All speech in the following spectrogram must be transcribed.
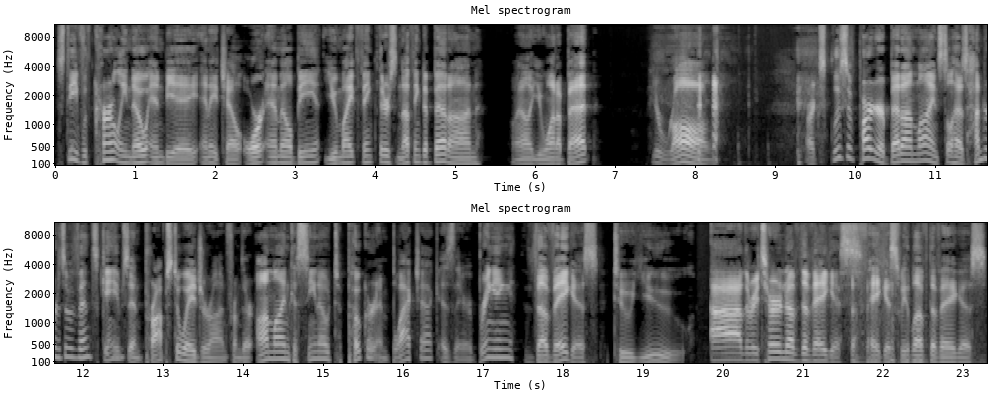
Steve, with currently no NBA, NHL, or MLB, you might think there's nothing to bet on. Well, you want to bet? You're wrong. Our exclusive partner, Bet Online, still has hundreds of events, games, and props to wager on, from their online casino to poker and blackjack, as they are bringing the Vegas to you. Ah, the return of the Vegas. The Vegas. We love the Vegas.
